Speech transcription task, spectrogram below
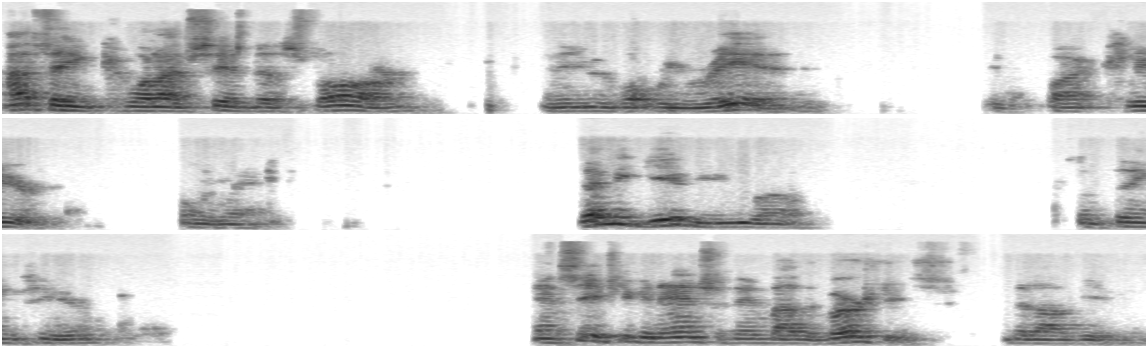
I think what I've said thus far, and even what we read, is quite clear on that. Let me give you, uh, some things here. And see if you can answer them by the verses that I'll give you.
